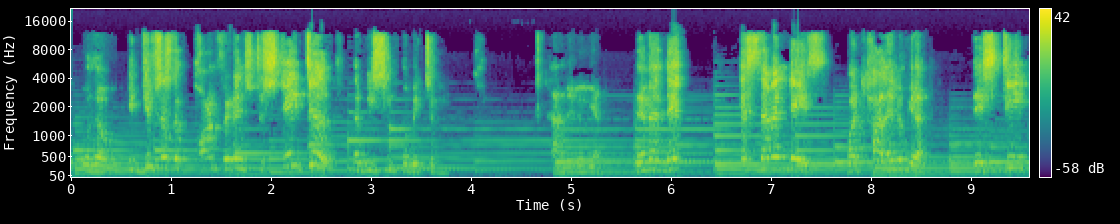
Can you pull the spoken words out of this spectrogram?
it gives us the confidence to stay till that we see the victory. Hallelujah. They were there seven days, but hallelujah, they stayed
